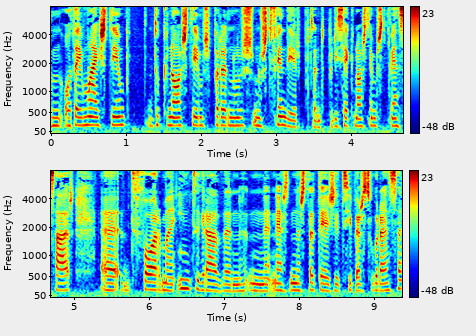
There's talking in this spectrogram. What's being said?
um, ou têm mais tempo do que nós temos para nos, nos, defender. Portanto, por isso é que nós temos de pensar uh, de forma integrada na, na, estratégia de cibersegurança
